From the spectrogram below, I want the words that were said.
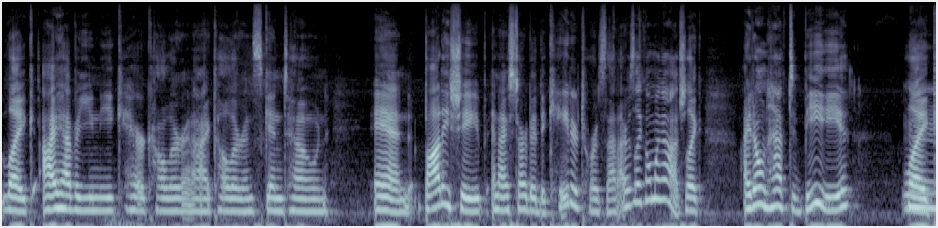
like I have a unique hair color and eye color and skin tone and body shape, and I started to cater towards that, I was like, oh my gosh, like I don't have to be like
